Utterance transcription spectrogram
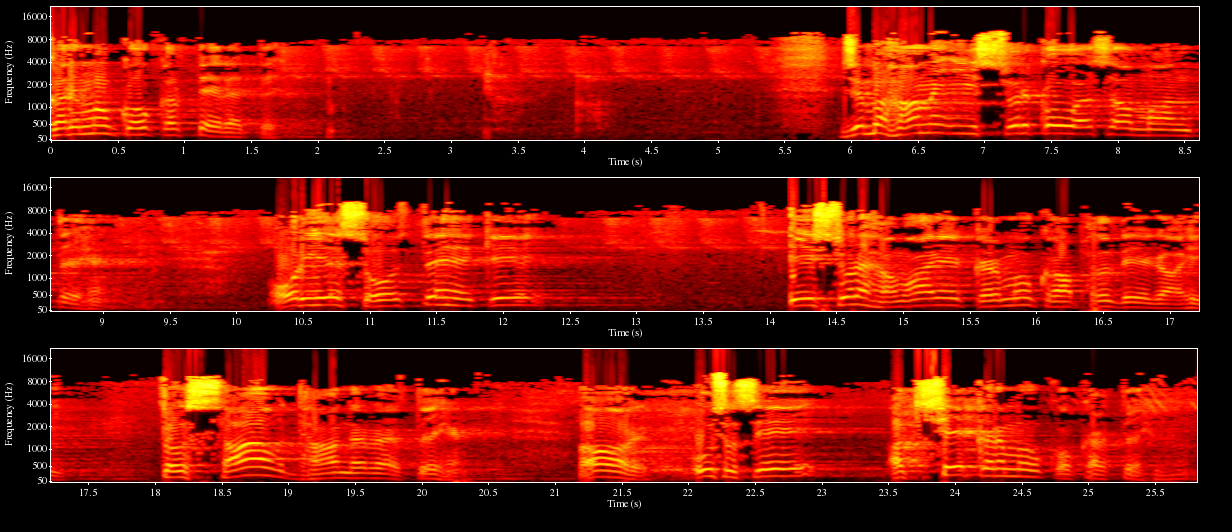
कर्मों को करते रहते हैं। जब हम ईश्वर को ऐसा मानते हैं और ये सोचते हैं कि ईश्वर हमारे कर्मों का फल देगा ही तो सावधान रहते हैं और उससे अच्छे कर्मों को करते हैं।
